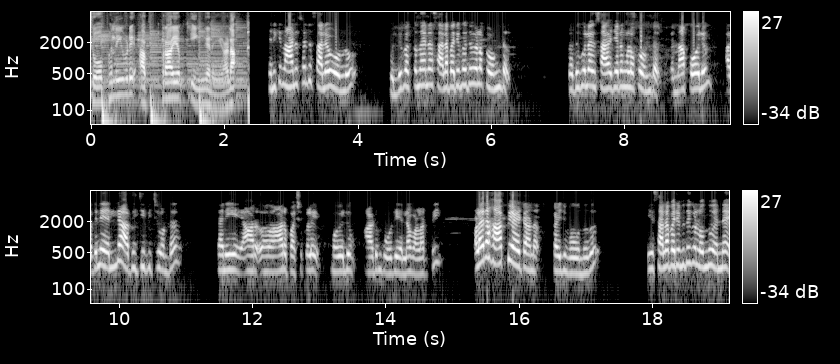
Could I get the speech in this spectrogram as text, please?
ശോഭനയുടെ അഭിപ്രായം ഇങ്ങനെയാണ്. എനിക്ക് നാല് സെന്റ് സ്ഥലമേ ഉള്ളൂ. പുല്ല് വെക്കുന്നതിന് സ്ഥലപരിമിതികളൊക്കെ ഉണ്ട്. പ്രതികൂല സാഹചര്യങ്ങളൊക്കെ ഉണ്ട്. എന്നാൽ പോലും അതിനെ എല്ലാം അതിജീവിച്ചുകൊണ്ട് ഈ ആറ് ആറ് പശുക്കളെയും മുയലും ആടും കോഴിയും എല്ലാം വളർത്തി വളരെ ഹാപ്പി ആയിട്ടാണ് കഴിഞ്ഞു പോകുന്നത്. ഈ സ്ഥലപരിമിതികളൊന്നും എന്നെ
